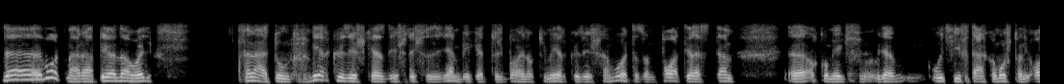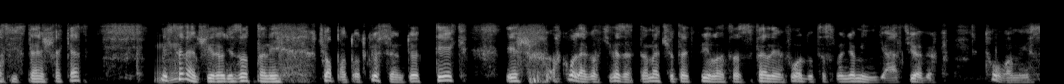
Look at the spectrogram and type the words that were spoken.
de volt már rá példa, hogy felálltunk mérkőzéskezdésre, és ez egy MB2-es bajnoki mérkőzésen volt, azon partjeleztem, akkor még ugye úgy hívták a mostani asszisztenseket. Uh-huh. szerencsére, hogy az ottani csapatot köszöntötték, és a kollega, aki vezette a meccset, egy pillanat az felé fordult, azt mondja, mindjárt jövök. Hova mész?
